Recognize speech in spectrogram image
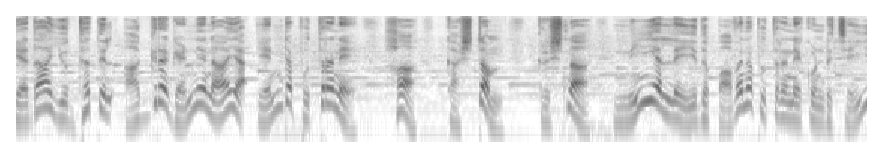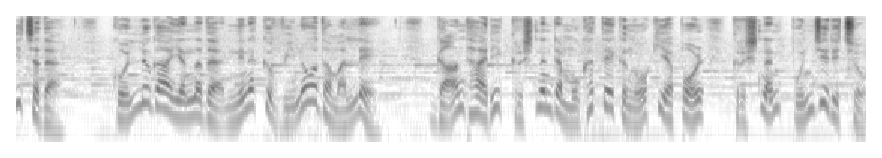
ഗതായുദ്ധത്തിൽ അഗ്രഗണ്യനായ എന്റെ പുത്രനെ ഹ കഷ്ടം. കൃഷ്ണ നീയല്ലേ ഇത് പവനപുത്രനെ കൊണ്ട് ചെയ്യിച്ചത്? കൊല്ലുക എന്നത് നിനക്ക് വിനോദമല്ലേ? ഗാന്ധാരി കൃഷ്ണന്റെ മുഖത്തേക്ക് നോക്കിയപ്പോൾ കൃഷ്ണൻ പുഞ്ചിരിച്ചു.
